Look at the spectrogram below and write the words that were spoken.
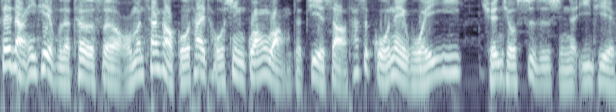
这档 ETF 的特色，我们参考国泰投信官网的介绍，它是国内唯一全球市值型的 ETF，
